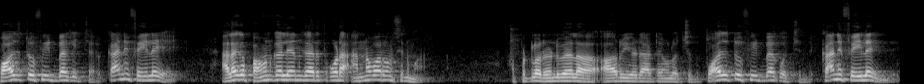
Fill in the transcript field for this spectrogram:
పాజిటివ్ ఫీడ్బ్యాక్ ఇచ్చారు. కానీ ఫెయిల్ అయ్యాయి. అలాగే పవన్ కళ్యాణ్ గారితో కూడా అన్నవరం సినిమా. అప్పట్లో రెండు వేల ఆరు ఏడు ఆ టైంలో వచ్చింది. పాజిటివ్ ఫీడ్బ్యాక్ వచ్చింది. కానీ ఫెయిల్ అయింది.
